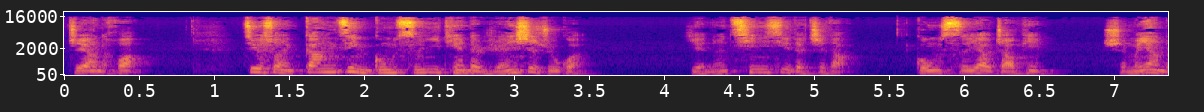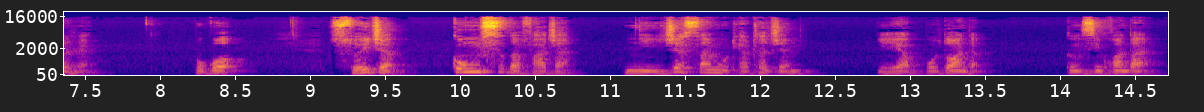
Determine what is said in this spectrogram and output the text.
这样的话，就算刚进公司一天的人事主管，也能清晰的知道公司要招聘什么样的人。不过，随着公司的发展，你这三五条特征也要不断的更新换代。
